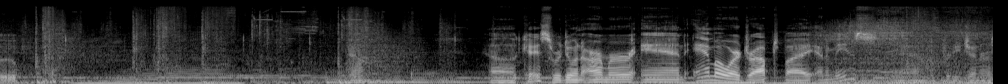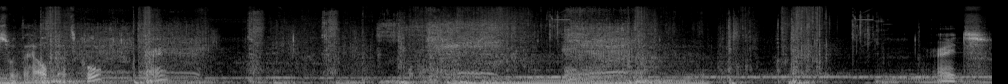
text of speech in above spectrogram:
Oop. Yeah. Okay, so we're doing armor and ammo are dropped by enemies. And pretty generous with the health. That's cool. Alright. Alright.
